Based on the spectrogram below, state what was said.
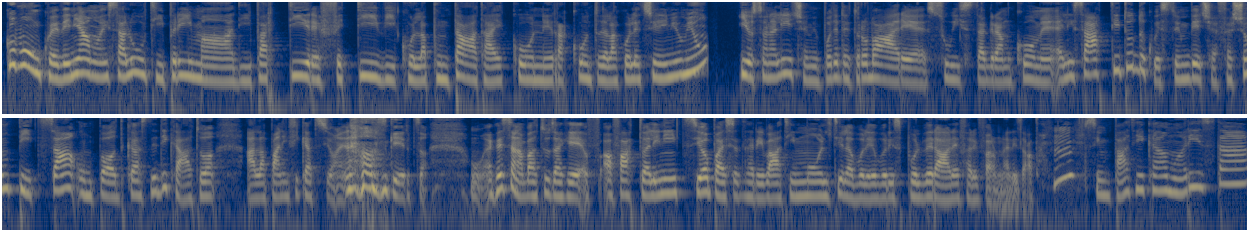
Comunque, veniamo ai saluti prima di partire effettivi con la puntata e con il racconto della collezione di Miu Miu. Io sono Alice, mi potete trovare su Instagram come Elisattitude, questo invece è Fashion Pizza, un podcast dedicato alla panificazione, no scherzo. Uh, questa è una battuta che ho fatto all'inizio, poi siete arrivati in molti, la volevo rispolverare e farvi fare una risata. Mm, simpatica umorista,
